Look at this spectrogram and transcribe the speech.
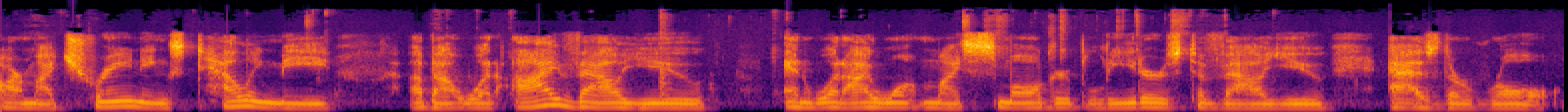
are my trainings telling me about what I value and what I want my small group leaders to value as their role?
